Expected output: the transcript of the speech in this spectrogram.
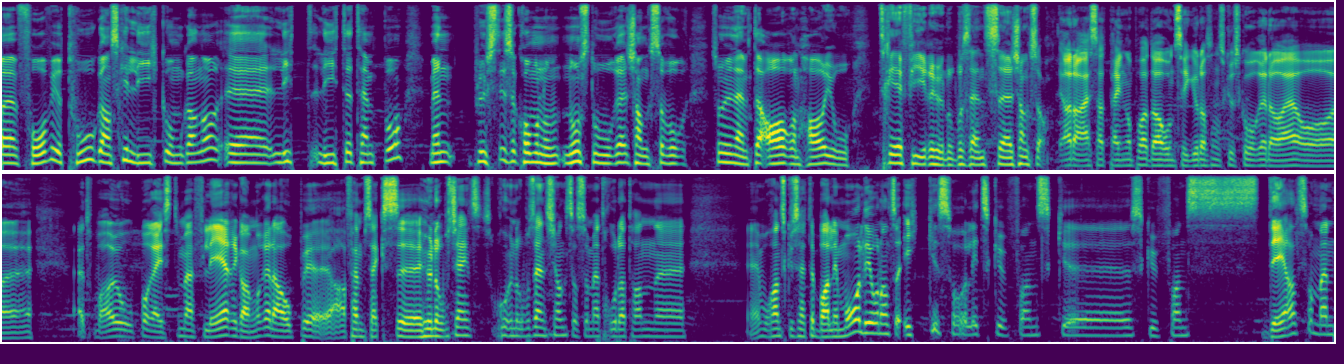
eh, får vi jo to ganske like omganger. Eh, litt lite tempo, men plutselig så kommer noen, noen, store sjanser hvor, som du nevnte, Aron har jo 300-400% sjanser. Ja da, jeg satte penger på at Aron Sigurdasson skulle skåre i dag. og jeg var jo oppe og reiste med flere ganger i dag, oppe i ja, 5-6 100, 100 sjanser som jeg trodde at han Eh, hvor han skulle sette ball i mål. Det gjorde han altså ikke, så litt skuffende, eh, det, altså. Men,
